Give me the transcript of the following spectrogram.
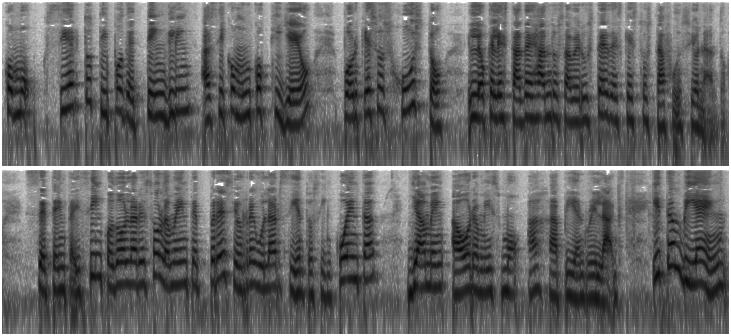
como cierto tipo de tingling, así como un cosquilleo, porque eso es justo lo que le está dejando saber ustedes que esto está funcionando. 75 dólares solamente, precio regular 150 llamen ahora mismo a Happy and Relax. Y también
